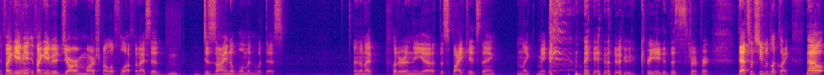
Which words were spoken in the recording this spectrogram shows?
If I gave you if I gave you a jar of marshmallow fluff and I said design a woman with this, and then I put her in the uh, the Spy Kids thing and like make created this stripper, that's what she would look like. Now,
